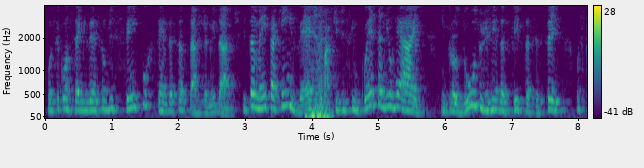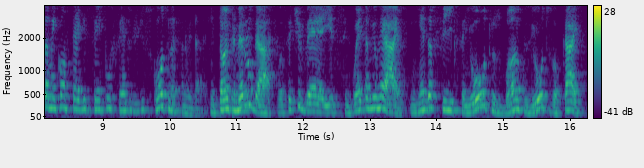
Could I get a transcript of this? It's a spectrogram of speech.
você consegue isenção de 100% dessa taxa de anuidade. E também para quem investe a partir de 50 mil reais em produtos de renda fixa da C6, você também consegue 100% de desconto nessa anuidade. Então, em primeiro lugar, se você tiver esses 50 mil reais em renda fixa em outros bancos e outros locais,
